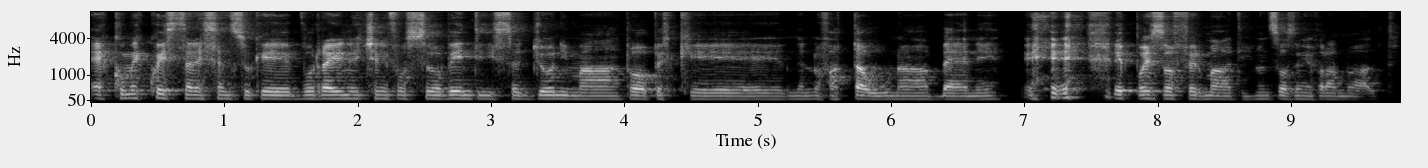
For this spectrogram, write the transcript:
è come questa, nel senso che vorrei che ce ne fossero 20 di stagioni, ma proprio perché ne hanno fatta una bene e, e poi sono fermati. Non so se ne faranno altre.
